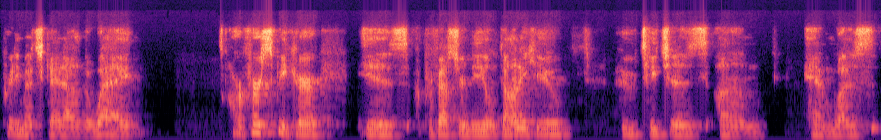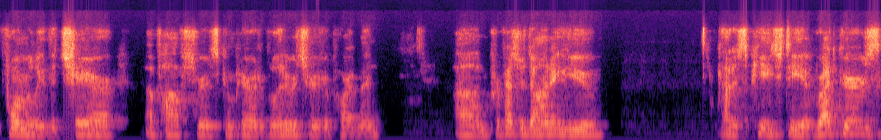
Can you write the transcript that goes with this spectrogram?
pretty much get out of the way. Our first speaker is Professor Neil Donahue, who teaches um, and was formerly the chair of Hofstra's Comparative Literature Department. Um, Professor Donahue got his PhD at Rutgers.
